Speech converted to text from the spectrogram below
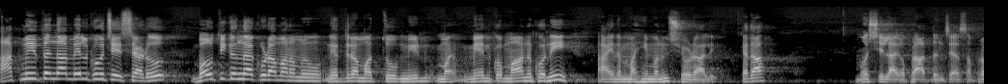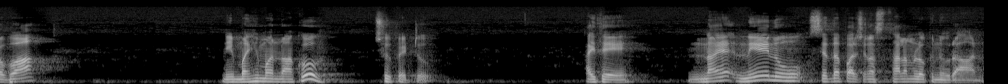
ఆత్మీయతంగా మేలుకు చేశాడు. భౌతికంగా కూడా మనము నిద్రమత్తు మేలుకు మానుకొని ఆయన మహిమను చూడాలి. కదా? మోషిలాగా ప్రార్థన చేస్తాం. ప్రభువా నీ మహిమను నాకు చూపెట్టు. అయితే నే- నేను సిద్ధపరిచిన స్థలంలోకి నువ్వు రా అన్న.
